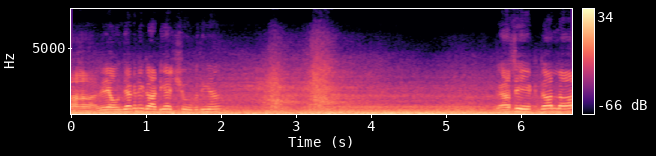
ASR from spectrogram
ਆਹਾ ਵੇ ਆਉਂਦੀਆਂ ਕਿ ਨਹੀਂ, ਗਾਡੀਆਂ ਸ਼ੋਕਦੀਆਂ। ਵੈਸੇ ਇੱਕ ਗੱਲ ਆ,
